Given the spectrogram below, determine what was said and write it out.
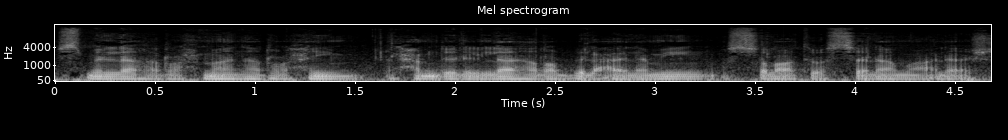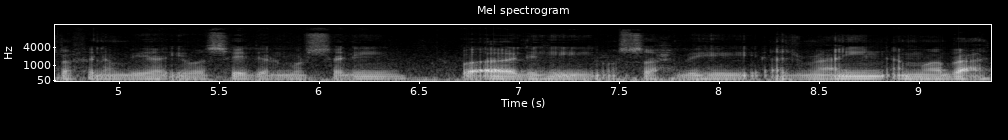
بسم الله الرحمن الرحيم الحمد لله رب العالمين والصلاة والسلام على أشرف الأنبياء وسيد المرسلين وآله وصحبه أجمعين أما بعد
